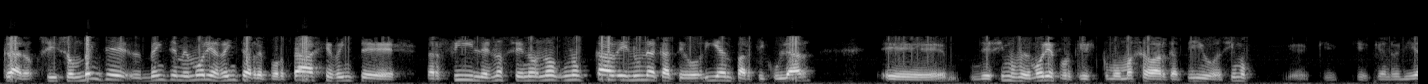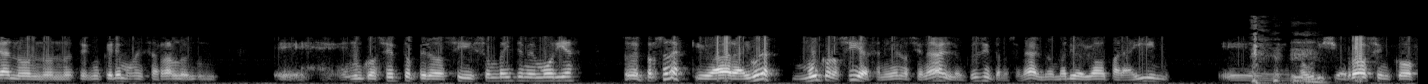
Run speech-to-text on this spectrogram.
Claro, sí, son 20, 20 memorias, 20 reportajes, 20 perfiles, no sé, no, no, no cabe en una categoría en particular eh, decimos memoria porque es como más abarcativo, decimos que, en realidad no, no, no, queremos encerrarlo en un, eh, en un concepto, pero sí, son 20 memorias sobre personas que, ahora, algunas muy conocidas a nivel nacional, incluso internacional, ¿no? Mario Delgado Paraín, eh, Mauricio Rosenkopf,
